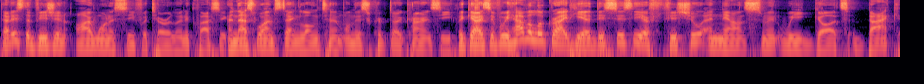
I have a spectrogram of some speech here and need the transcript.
That is the vision I want to see for Terra Luna Classic. And that's why I'm staying long-term on this cryptocurrency. But guys, if we have a look right here, this is the official announcement we got back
